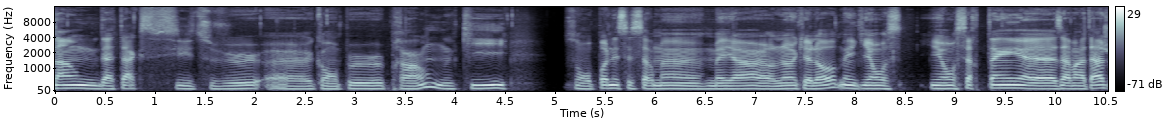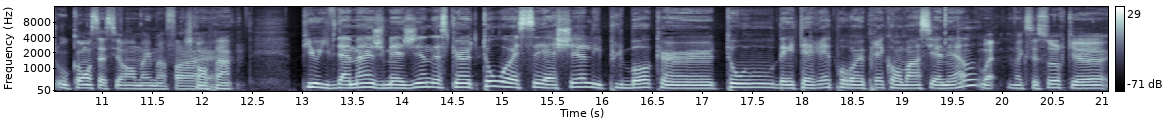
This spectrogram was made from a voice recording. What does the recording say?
angles d'attaque, si tu veux, euh, qu'on peut prendre qui sont pas nécessairement meilleurs l'un que l'autre, mais qui ont ils ont certains euh, avantages ou concessions même à faire. Je comprends. Puis évidemment, j'imagine, est-ce qu'un taux SCHL est plus bas qu'un taux d'intérêt pour un prêt conventionnel? Oui, c'est sûr que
